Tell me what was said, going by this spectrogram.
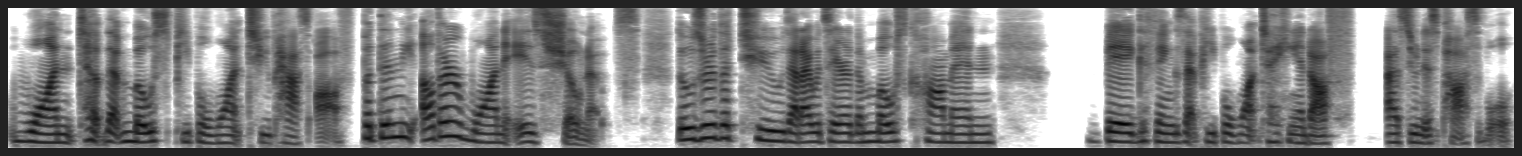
one to, that most people want to pass off. But then the other one is show notes. Those are the two that I would say are the most common big things that people want to hand off as soon as possible.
